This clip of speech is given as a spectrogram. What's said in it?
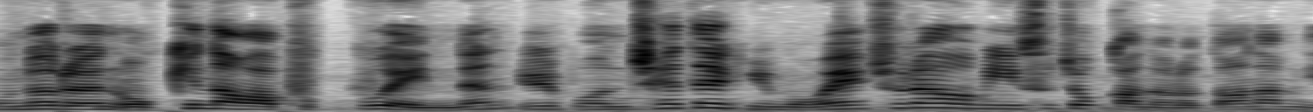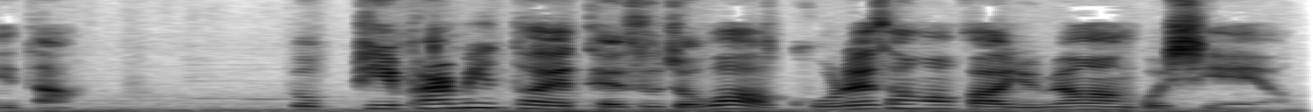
오늘은 오키나와 북부에 있는 일본 최대 규모의 추라우미 수족관으로 떠납니다. 높이 8m의 대수조와 고래상어가 유명한 곳이에요.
